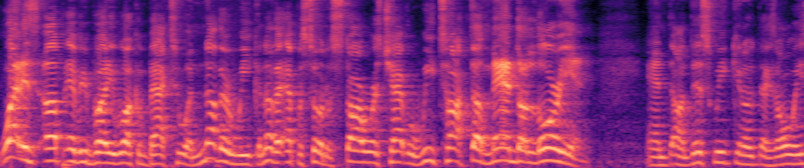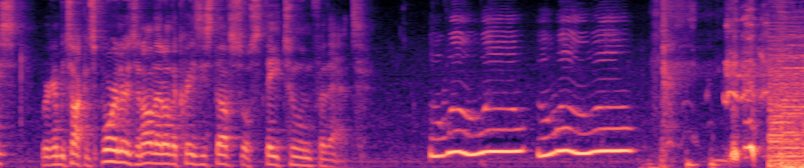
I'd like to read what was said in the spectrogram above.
What is up, everybody? Welcome back to another week, another episode of Star Wars Chat where we talk the Mandalorian. And on this week, you know, as always, we're going to be talking spoilers and all that other crazy stuff, so stay tuned for that. Ooh, woo, woo, ooh, woo, woo.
